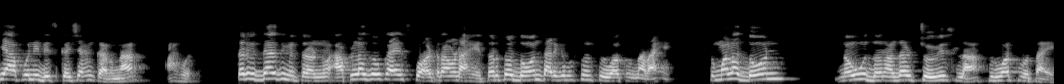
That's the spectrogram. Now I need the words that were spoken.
हे आपण डिस्कशन करणार आहोत. तर विद्यार्थी मित्रांनो आपला जो काय स्पॉट राऊंड आहे तर तो दोन तारखेपासून सुरुवात होणार आहे. तुम्हाला दोन नऊ दोन हजार चोवीस ला सुरुवात होत आहे.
